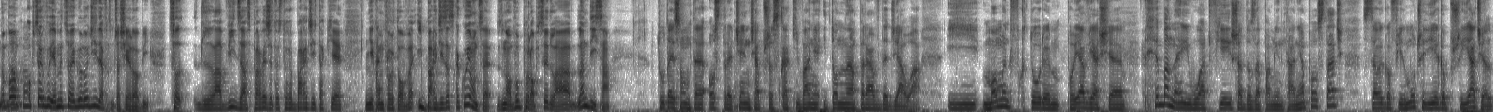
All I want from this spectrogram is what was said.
no bo obserwujemy, co jego rodzina w tym czasie robi. Co dla widza sprawia, że to jest trochę bardziej takie niekomfortowe i bardziej zaskakujące. Znowu propsy dla Landisa. Tutaj są te ostre cięcia, przeskakiwania i to naprawdę działa. I moment, w którym pojawia się chyba najłatwiejsza do zapamiętania postać z całego filmu, czyli jego przyjaciel,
